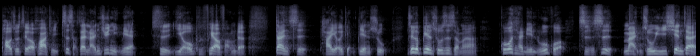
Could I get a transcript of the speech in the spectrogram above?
抛出这个话题，至少在蓝军里面是有票房的。但是他有一点变数。这个变数是什么呢？郭台铭如果只是满足于现在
